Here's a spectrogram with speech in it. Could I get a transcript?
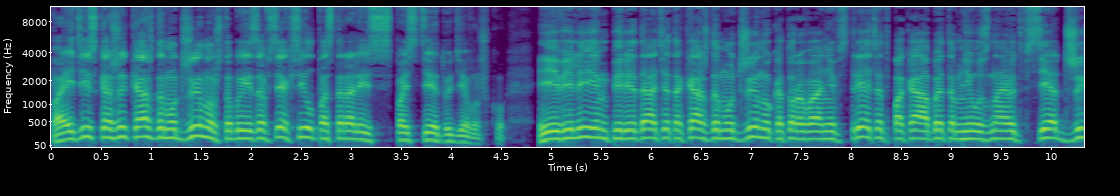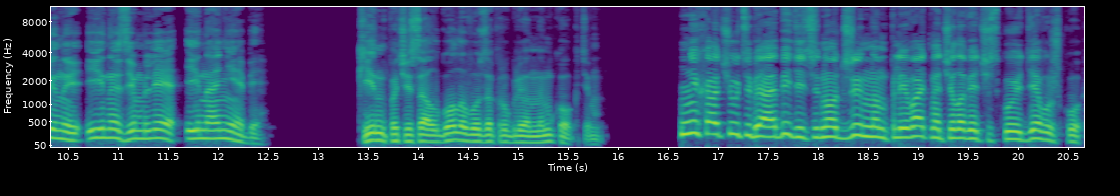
«Пойди скажи каждому джину, чтобы изо всех сил постарались спасти эту девушку. И вели им передать это каждому джину, которого они встретят, пока об этом не узнают все джины и на земле, и на небе». Кин почесал голову закругленным когтем. «Не хочу тебя обидеть, но джиннам плевать на человеческую девушку,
